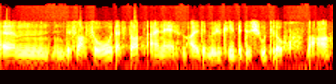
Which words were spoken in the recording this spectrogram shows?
Ähm, das war so, dass dort eine alte Müllkippe, das Schuttloch war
